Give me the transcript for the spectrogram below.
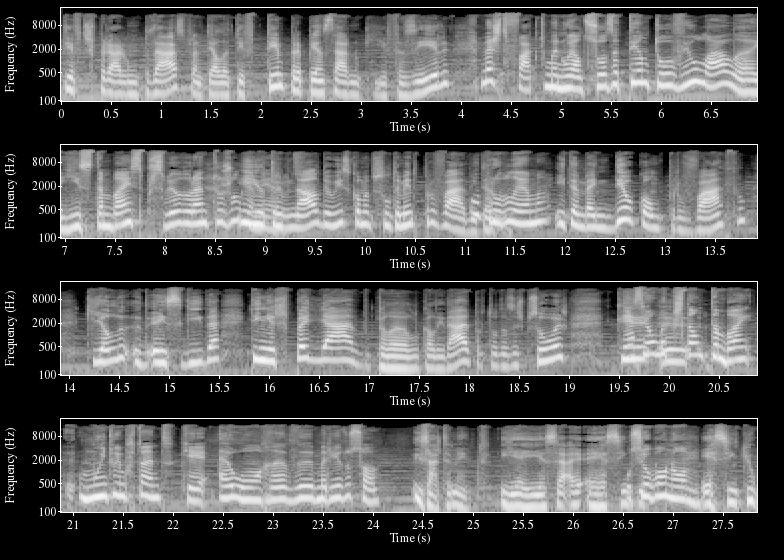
teve de esperar um pedaço, portanto, ela teve tempo para pensar no que ia fazer. Mas de facto, Manuel de Souza tentou violá-la e isso também se percebeu durante o julgamento. E o tribunal deu isso como absolutamente provado. O e problema. E também deu como provado que ele, em seguida, tinha espalhado pela localidade, por todas as pessoas, que, Essa é uma uh, questão também muito importante, que é a honra de Maria do Sol. Exatamente. E é, essa, é assim o que, seu bom nome. É assim que o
